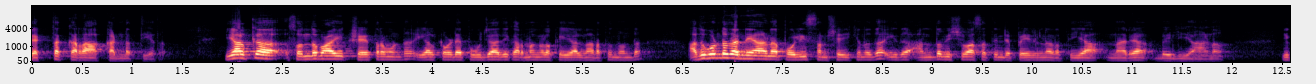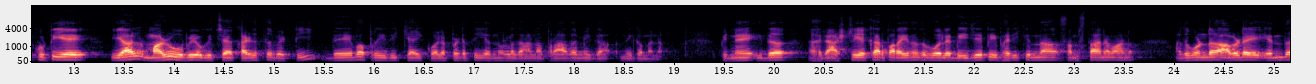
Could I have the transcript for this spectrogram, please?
രക്തക്കറ കണ്ടെത്തിയത്. ഇയാൾക്ക് സ്വന്തമായി ക്ഷേത്രമുണ്ട്. ഇയാൾക്ക് അവിടെ പൂജാതി കർമ്മങ്ങളൊക്കെ ഇയാൾ നടത്തുന്നുണ്ട്. അതുകൊണ്ട് തന്നെയാണ് പോലീസ് സംശയിക്കുന്നത്. ഇത് അന്ധവിശ്വാസത്തിന്റെ പേരിൽ നടത്തിയ നരബലിയാണ്. ഈ കുട്ടിയെ ഇയാൾ മഴു ഉപയോഗിച്ച് കഴുത്ത് വെട്ടി ദേവപ്രീതിക്കായി കൊലപ്പെടുത്തി എന്നുള്ളതാണ് പ്രാഥമിക നിഗമനം. പിന്നെ ഇത് രാഷ്ട്രീയക്കാർ പറയുന്നത് പോലെ ബി ജെ പി ഭരിക്കുന്ന സംസ്ഥാനമാണ്. അതുകൊണ്ട് അവിടെ എന്ത്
